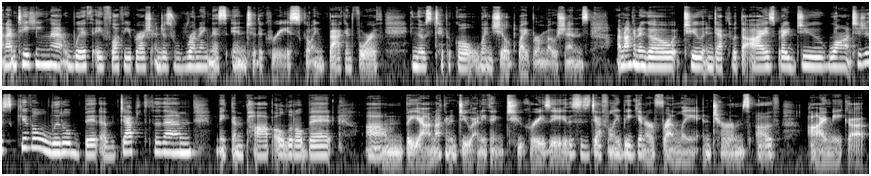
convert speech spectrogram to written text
And I'm taking that with a fluffy brush and just running this into the crease, going back and forth in those typical windshield wiper motions. I'm not going to go too in depth with the eyes, but I do want to just give a little bit of depth to them, make them pop a little bit. Um, but yeah, I'm not going to do anything too crazy. This is definitely beginner friendly in terms of eye makeup.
